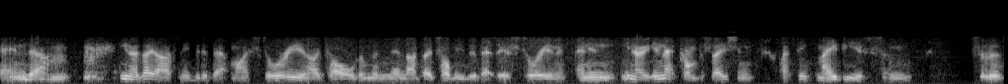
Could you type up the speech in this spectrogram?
And um, you know, they asked me a bit about my story, and I told them, and then uh, they told me a bit about their story. And, and in you know, in that conversation, I think maybe if some sort of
